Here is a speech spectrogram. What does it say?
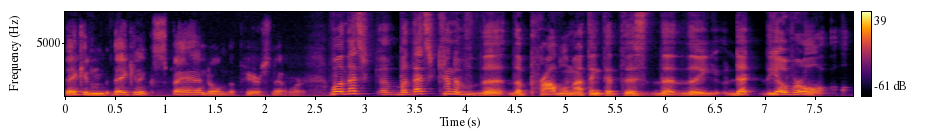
They can. They can expand on the Pierce network. well that's uh, but that's kind of the the problem. I think that this the the that the overall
